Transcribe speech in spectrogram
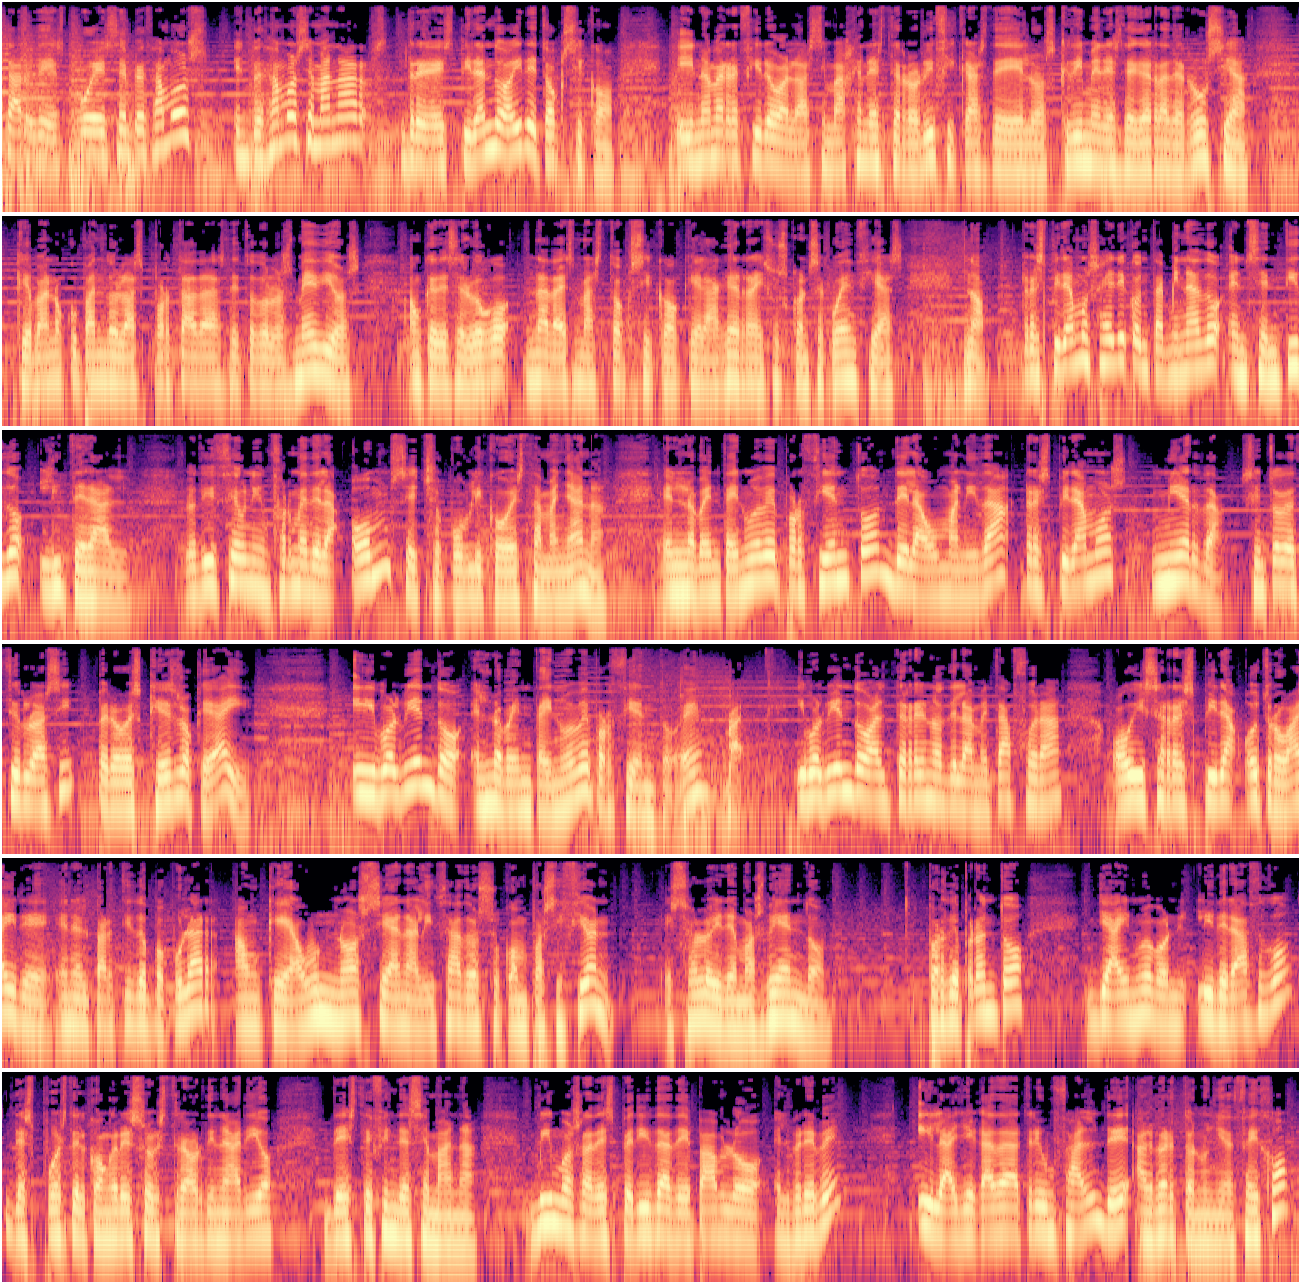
buenas tardes. Pues empezamos, empezamos semana respirando aire tóxico. Y no me refiero a las imágenes terroríficas de los crímenes de guerra de Rusia que van ocupando las portadas de todos los medios, aunque desde luego nada es más tóxico que la guerra y sus consecuencias. No, respiramos aire contaminado en sentido literal. Lo dice un informe de la OMS hecho público esta mañana. El 99% de la humanidad respiramos mierda. Siento decirlo así, pero es que es lo que hay. Y volviendo, el 99%, ¿eh? Y volviendo al terreno de la metáfora, hoy se respira otro aire en el Partido Popular, aunque aún no se ha analizado su composición. Eso lo iremos viendo. Por de pronto ya hay nuevo liderazgo después del Congreso Extraordinario de este fin de semana. Vimos la despedida de Pablo el Breve y la llegada triunfal de Alberto Núñez Feijóo.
